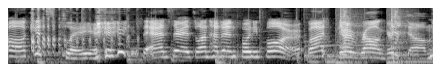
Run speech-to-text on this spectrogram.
Oh, kids playing. the answer is 144. What? You're wrong. You're dumb.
